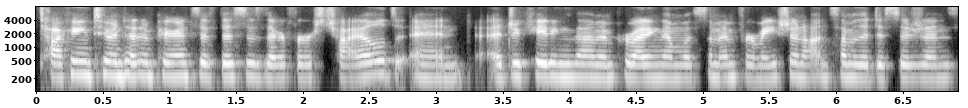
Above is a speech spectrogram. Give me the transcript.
talking to intended parents if this is their first child and educating them and providing them with some information on some of the decisions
